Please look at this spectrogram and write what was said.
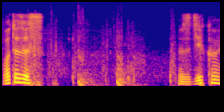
What is this? Is decoy?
